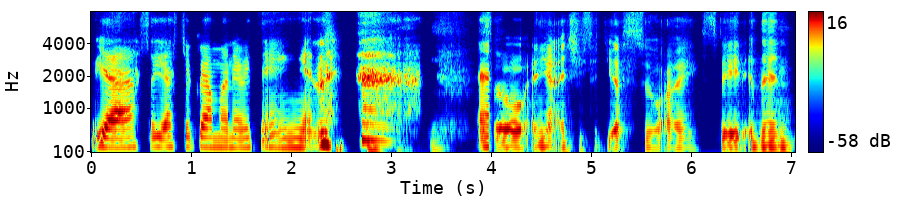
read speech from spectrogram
yeah, so you asked your grandma and everything, and so and yeah, and she said yes. So I stayed, and then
